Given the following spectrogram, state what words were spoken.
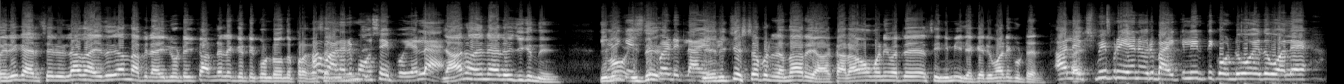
ഒരു കരച്ചിലും ഇല്ല. അതായത് എന്നാ പിന്നെ അതിലോട്ട് ഈ കണ്ണെല്ലാം കെട്ടിക്കൊണ്ടുവന്ന് പ്രകാശം വളരെ മോശമായി പോയി അല്ലേ? ഞാനും അതിനെ ആലോചിക്കുന്നേ. ഇപ്പൊ ഇത് എനിക്ക് ഇഷ്ടപ്പെട്ടില്ല എന്താ അറിയാ കലാമണി മറ്റേ സിനിമയില്ലേ? കരുമാടിക്കുട്ടൻ. ആ ലക്ഷ്മി പ്രിയൻ ഒരു ബൈക്കിലിരുത്തി കൊണ്ടുപോയതുപോലെ കൊണ്ടുപോയത് ആ.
